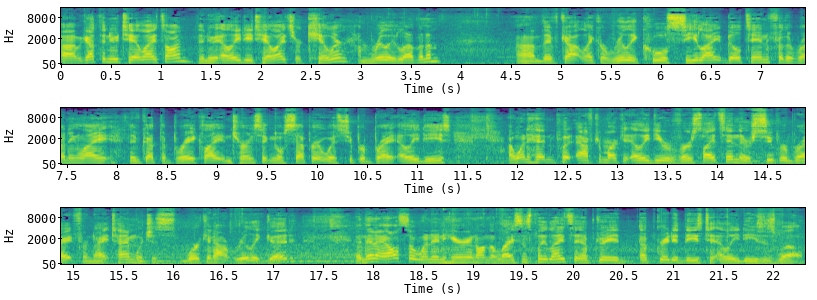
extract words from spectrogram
uh, we got the new taillights on. The new LED taillights are killer. I'm really loving them. Um, they've got like a really cool C light built in for the running light. They've got the brake light and turn signal separate with super bright LEDs. I went ahead and put aftermarket LED reverse lights in. They're super bright for nighttime, which is working out really good. And then I also went in here and on the license plate lights, I upgraded, upgraded these to LEDs as well.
